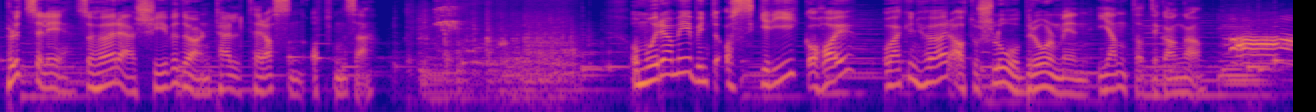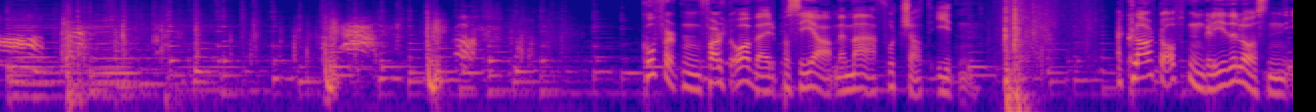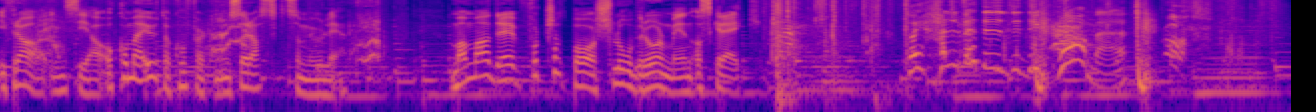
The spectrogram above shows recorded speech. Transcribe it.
Plutselig så hører jeg skyvedøren til terrassen åpne seg. Og mora mi begynte å skrike og hoie, og jeg kunne høre at hun slo broren min gjentatte ganger. Kofferten falt over på sida med meg fortsatt i den. Jeg klarte å åpne glidelåsen ifra innsida og kom meg ut av kofferten så raskt som mulig. Mamma drev fortsatt på og slo broren min og skreik. Hva i helvete du driver på med?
